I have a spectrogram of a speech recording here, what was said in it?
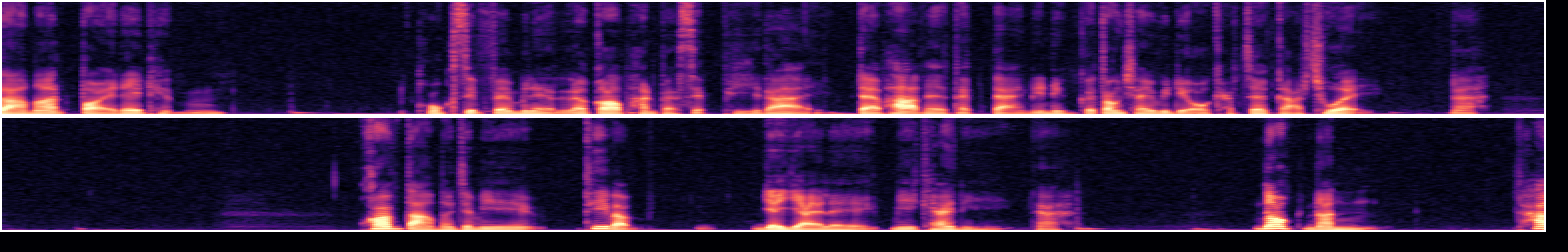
สามารถปล่อยได้ถึง 60 frame rate แล้วก็ 1080p ได้ แต่ภาพจะแตกๆนิดนึง ก็ต้องใช้ video capture card ช่วยนะ ความต่างมันจะมีที่แบบ ใหญ่ ๆ เลยมีแค่นี้นะ นอกนั้นถ้า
